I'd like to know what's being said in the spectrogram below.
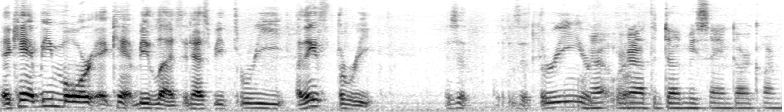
It can't be more. It can't be less. It has to be three. I think it's three. Is it? Is it three We're or? gonna, we're gonna have to dub me saying Dark Arm.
